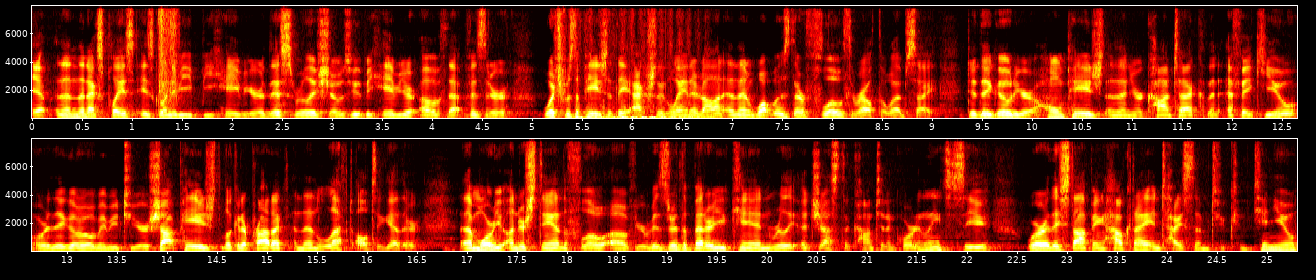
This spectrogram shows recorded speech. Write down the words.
Yep, and then the next place is going to be behavior. This really shows you the behavior of that visitor. Which was the page that they actually landed on, and then what was their flow throughout the website? Did they go to your home page and then your contact, then FAQ, or did they go maybe to your shop page, look at a product, and then left altogether? The more you understand the flow of your visitor, the better you can really adjust the content accordingly to see where are they stopping, how can I entice them to continue,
